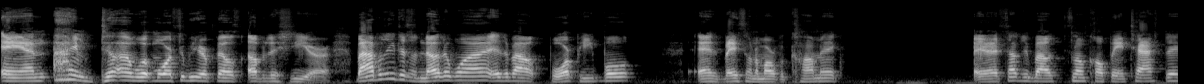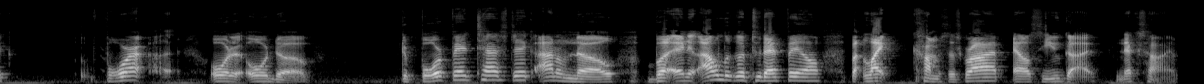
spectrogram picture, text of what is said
And I'm done with more superhero films of this year. But I believe there's another one. It's about four people. And it's based on a Marvel comic. And it's something about something called Fantastic Four. Uh, or, the, or the... The Four Fantastic? I don't know. But anyway, I'll look into that film. But like, comment, subscribe. I'll see you guys next time.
